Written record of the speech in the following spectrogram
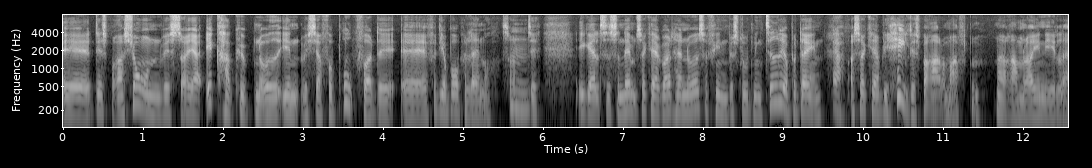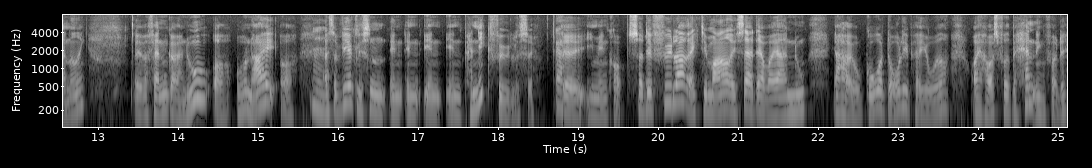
øh, desperationen, hvis så jeg ikke har købt noget ind, hvis jeg får brug for det, øh, fordi jeg bor på landet. Så mm. det er ikke altid så nemt, så kan jeg godt have noget så fin beslutning tidligere på dagen, ja. og så kan jeg blive helt desperat om aftenen, når jeg ramler ind i et eller andet. Ikke? Øh, hvad fanden gør jeg nu? Og åh oh, nej, og mm. altså virkelig sådan en, en, en, en panikfølelse ja. øh, i min krop. Så det fylder rigtig meget, og især der, hvor jeg er nu. Jeg har jo gode og dårlige perioder, og jeg har også fået behandling for det.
